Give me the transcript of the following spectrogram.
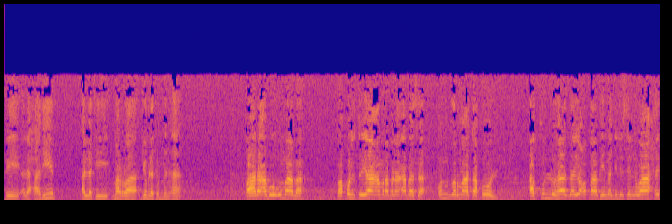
في الأحاديث التي مر جملة منها. قال أبو أمامة فقلت يا عمرو بن أبسة انظر ما تقول. أكل هذا يعطى في مجلس واحد؟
